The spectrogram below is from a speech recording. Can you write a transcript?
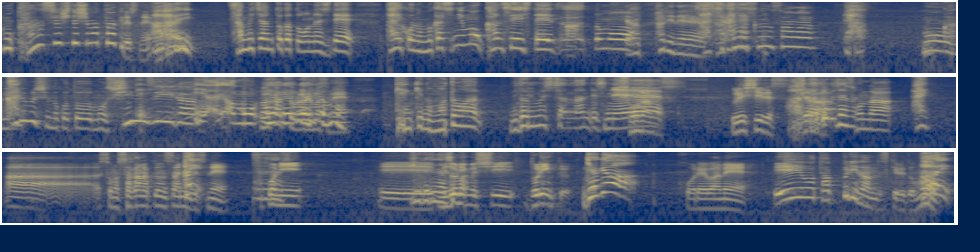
もう完成してしまったわけですね。はい。サメちゃんとかと同じで太古の昔にも完成してずっともう。やっぱりね、さすがですね。さんはもうミドリムシのことをもう真髄がいやいやもう分かっておられますね。元気の元はミドリムシちゃんなんですね。そうなんです。嬉しいです。あ。じゃあそんなはい。あーそのさかなクンさんにですね、はい。ここに、えー、ムシドリンク。ギョギョ。これはね栄養たっぷりなんですけれども、はい。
